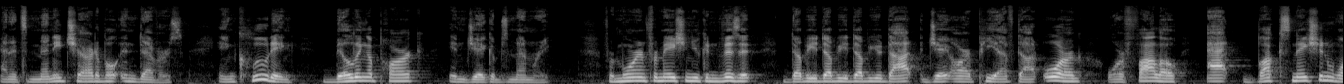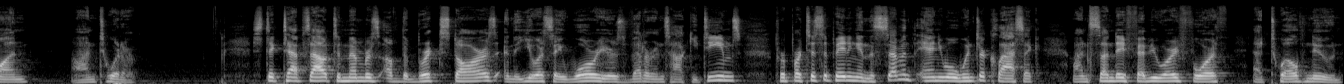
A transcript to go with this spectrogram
and its many charitable endeavors, including building a park in Jacob's memory. For more information, you can visit www.jrpf.org or follow at Bucks Nation One on Twitter. Stick taps out to members of the Brick Stars and the USA Warriors veterans hockey teams for participating in the seventh annual Winter Classic on Sunday, February 4th at 12 noon.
